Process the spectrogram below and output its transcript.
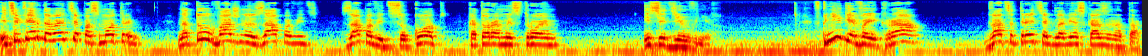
И теперь давайте посмотрим на ту важную заповедь, заповедь Сукот, которую мы строим и сидим в них. В книге Вайкра, 23 главе сказано так.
